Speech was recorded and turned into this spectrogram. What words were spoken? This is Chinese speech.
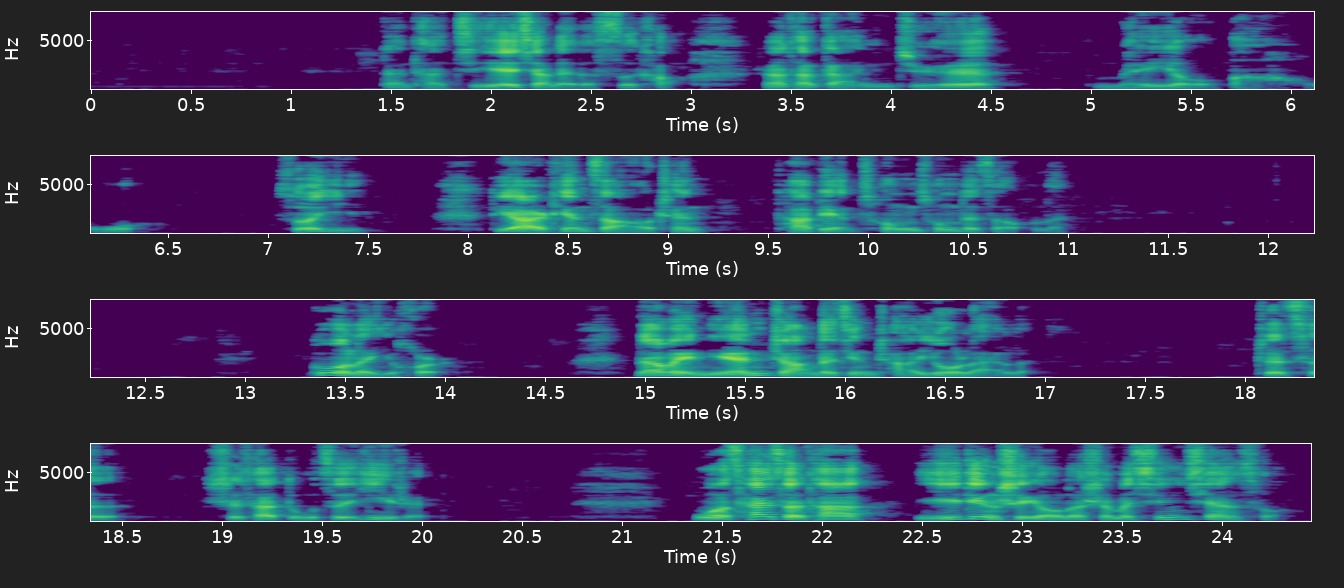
但他接下来的思考让他感觉没有把握，所以第二天早晨他便匆匆的走了。过了一会儿，那位年长的警察又来了，这次是他独自一人。我猜测他一定是有了什么新线索，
